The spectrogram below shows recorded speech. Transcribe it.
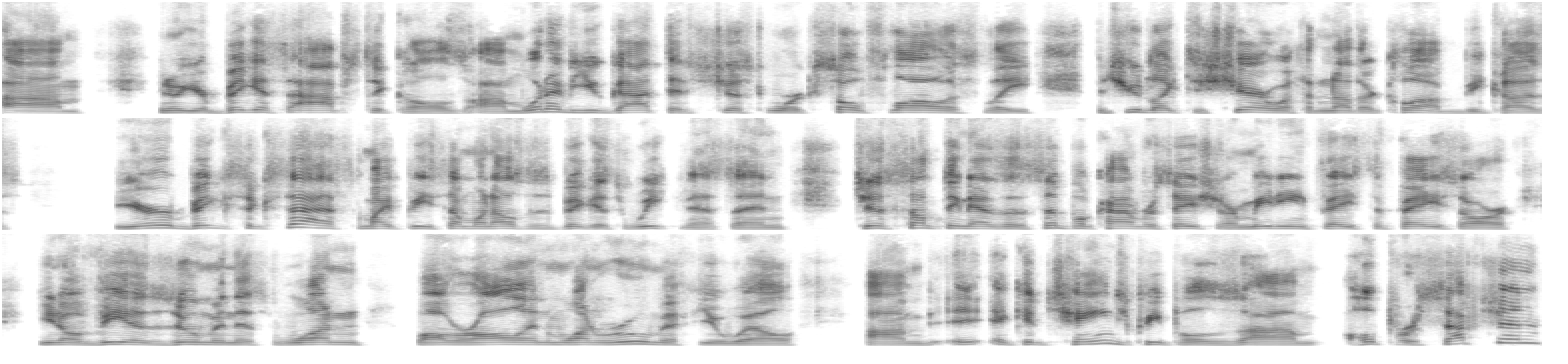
Um, you know, your biggest obstacles. Um, what have you got that's just worked so flawlessly that you'd like to share with another club because your big success might be someone else's biggest weakness and just something as a simple conversation or meeting face to face or you know via zoom in this one while we're all in one room if you will um, it, it, could change people's um, whole perception,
